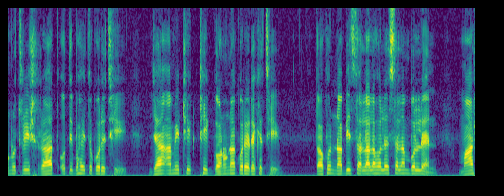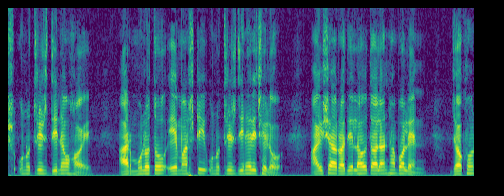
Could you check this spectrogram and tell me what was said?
উনত্রিশ রাত অতিবাহিত করেছি, যা আমি ঠিক ঠিক গণনা করে রেখেছি। তখন নবী সাল্লাহ সাল্লাম বললেন, মাস উনত্রিশ দিনেও হয়। আর মূলত এ মাসটি উনত্রিশ দিনেরই ছিল। আয়সা রদিয়াল্লাহ তাল্লাহা বলেন, যখন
